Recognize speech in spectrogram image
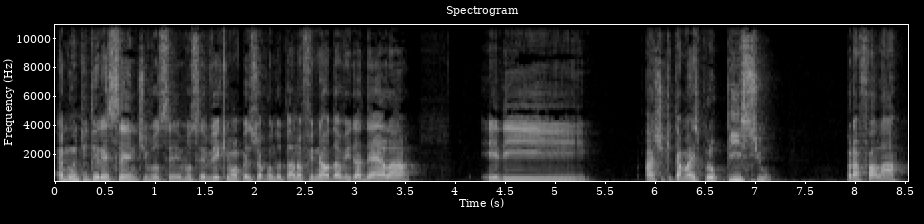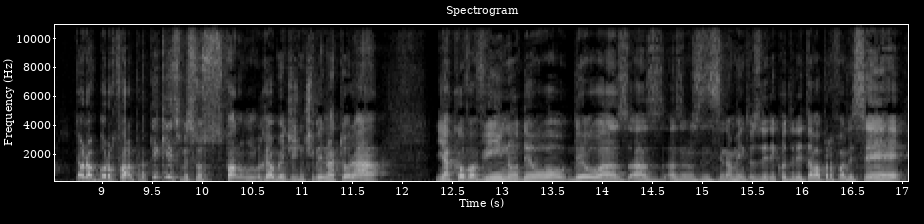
é muito interessante você, você vê que uma pessoa, quando está no final da vida dela, ele acha que está mais propício para falar. Então o Baruch fala, por que, que as pessoas falam? Realmente a gente vê na Torá, Yaakov Avino deu, deu as, as, as, os ensinamentos dele quando ele estava para falecer,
